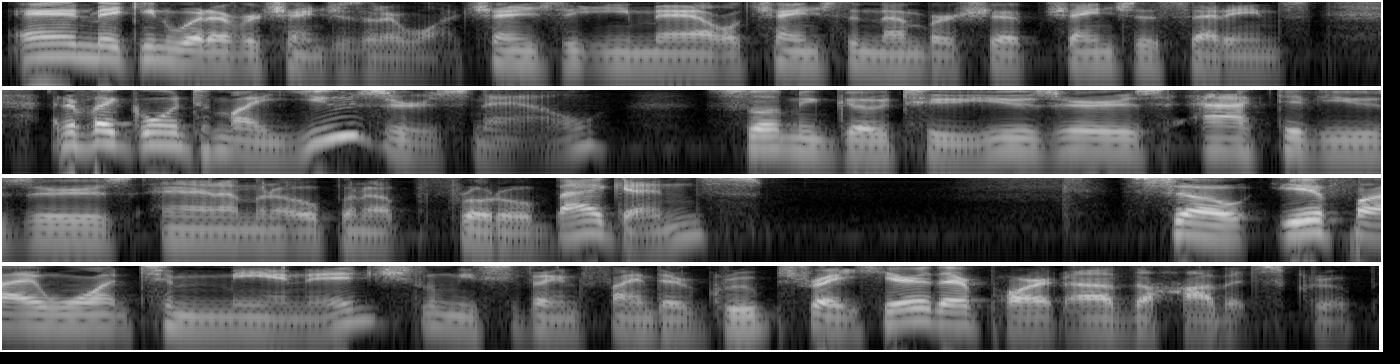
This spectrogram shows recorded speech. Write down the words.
and making whatever changes that I want. Change the email, change the membership, change the settings. And if I go into my users now, so let me go to users, active users, and I'm going to open up Frodo Baggins. So if I want to manage, let me see if I can find their groups right here. They're part of the Hobbits group.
